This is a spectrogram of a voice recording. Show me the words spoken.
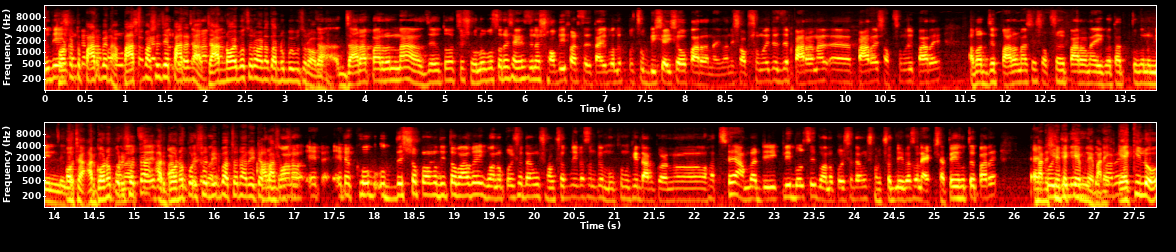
যদি সরকার তো পারবে না পারে, পাঁচ অন্য মাসে যে পারে না যার পার- নয় বছর হয় না তার নব্বই বছর হবে না। যারা পারবেন না যেহেতু হচ্ছে ষোলো বছরে শেখ হাসিনা সবই পারছে তাই বলে চব্বিশ এসেও পারে নাই। মানে সবসময় যে যে পারে না পারে সবসময় পারে আবার যে পারে না সে সবসময় পারে না এই কথার তো কোনো মিল নেই। আচ্ছা আর গণপরিষদটা মানে আর গণপরিষদ নির্বাচন আর এটা এটা খুব উদ্দেশ্য প্রণোদিত ভাবে গণপরিষদ এবং সংসদ নির্বাচনকে মুখোমুখি দাঁড় করানো হচ্ছে। আমরা ডিরেক্টলি বলছি গণপরিষদ এবং সংসদ নির্বাচন একসাথেই হতে পারে। মানে সেটা কেমনে? মানে একই লোক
